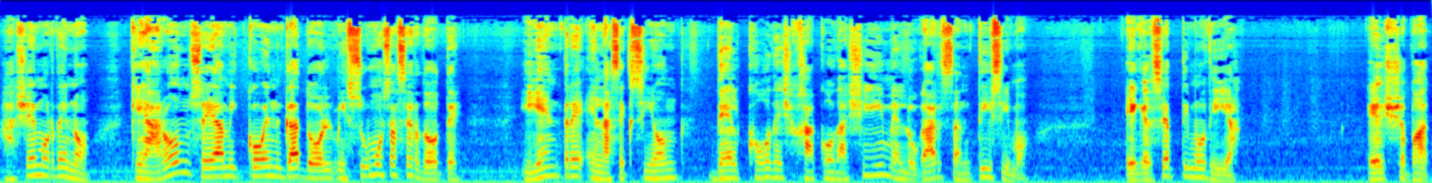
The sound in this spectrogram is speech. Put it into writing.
Hashem ordenó que Aarón sea mi Cohen Gadol, mi sumo sacerdote, y entre en la sección del Kodesh HaKodashim, el lugar santísimo. En el séptimo día, el Shabbat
